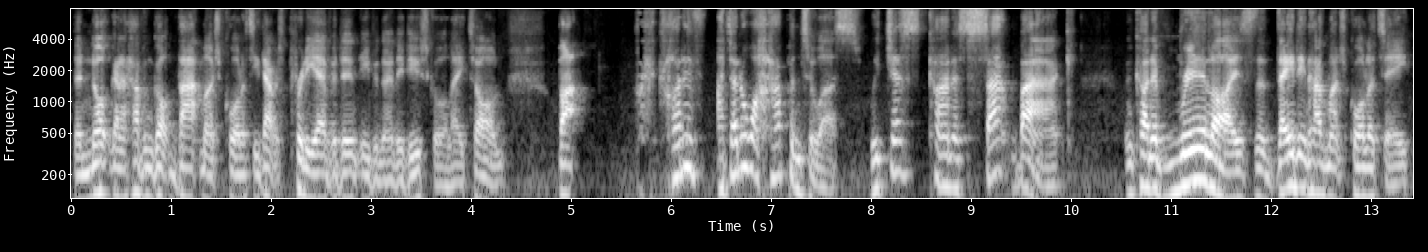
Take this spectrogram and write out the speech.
They're not going to haven't got that much quality. That was pretty evident, even though they do score late on. But kind of, I don't know what happened to us. We just kind of sat back and kind of realized that they didn't have much quality.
